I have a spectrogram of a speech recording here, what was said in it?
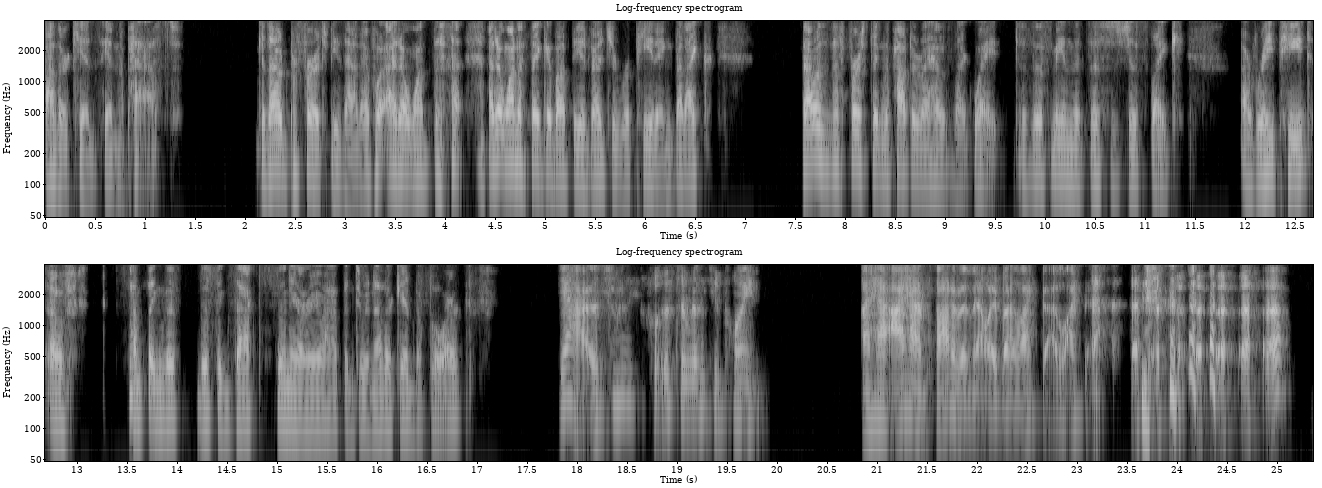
other kids in the past. Because I would prefer it to be that. I, I don't want the I don't want to think about the adventure repeating, but i that was the first thing that popped into my head was like, wait, does this mean that this is just like a repeat of something this this exact scenario happened to another kid before? Yeah, that's a really that's a really good point. I ha- I hadn't thought of it that way, but I like that. I like that.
